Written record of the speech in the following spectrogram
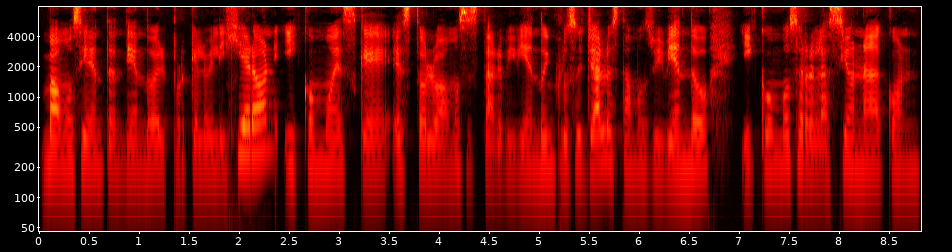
vamos a ir entendiendo el por qué lo eligieron y cómo es que esto lo vamos a estar viviendo, incluso ya lo estamos viviendo y cómo se relaciona con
